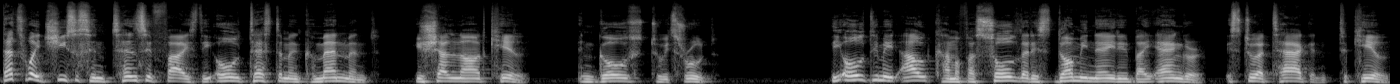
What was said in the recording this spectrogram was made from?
That's why Jesus intensifies the Old Testament commandment, you shall not kill, and goes to its root. The ultimate outcome of a soul that is dominated by anger is to attack and to kill.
